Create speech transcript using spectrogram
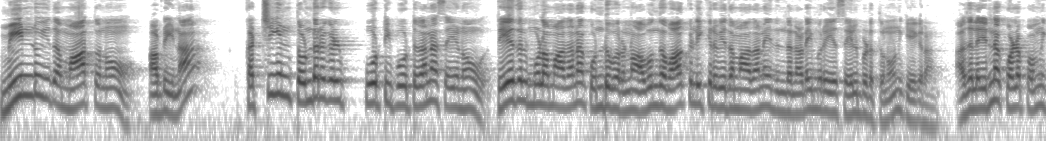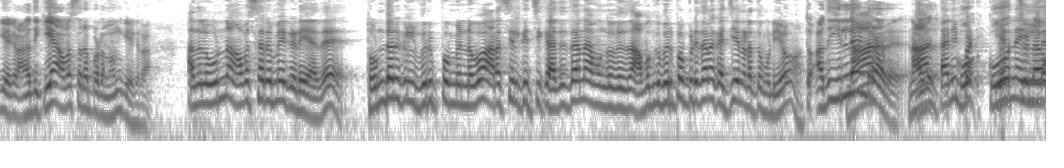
மீண்டும் இதை மாற்றணும் அப்படின்னா கட்சியின் தொண்டர்கள் போட்டி போட்டு தானே செய்யணும் தேர்தல் மூலமாக தானே கொண்டு வரணும் அவங்க வாக்களிக்கிற விதமாக தானே இந்த நடைமுறையை செயல்படுத்தணும்னு கேட்குறாங்க அதில் என்ன குழப்பம்னு கேட்குறாங்க அதுக்கு ஏன் அவசரப்படணும்னு கேட்குறாங்க அதுல ஒண்ணும் அவசரமே கிடையாது. தொண்டர்கள் விருப்பம் என்னவோ அரசியல் கட்சிக்கு அதுதானே அவங்க அவங்க விருப்பப்படி தானே கட்சியை நடத்த முடியும்? அது இல்லன்றாரு. நான் தனிப்பட்ட?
